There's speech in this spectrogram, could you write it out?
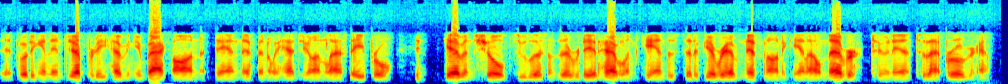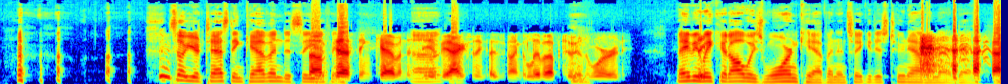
uh, putting it in jeopardy, having you back on, Dan Kniffen. We had you on last April. Kevin Schultz, who listens every day at Haviland, Kansas, said, if you ever have Kniffen on again, I'll never tune in to that program. so you're testing Kevin to see I'm if testing Kevin to see Uh, if he actually is going to live up to his word. maybe we could always warn Kevin, and so he could just tune out on that day.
